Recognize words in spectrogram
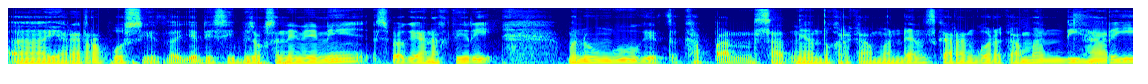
eh, ya retropus gitu. Jadi si besok Senin ini sebagai anak tiri menunggu gitu kapan saatnya untuk rekaman. Dan sekarang gue rekaman di hari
